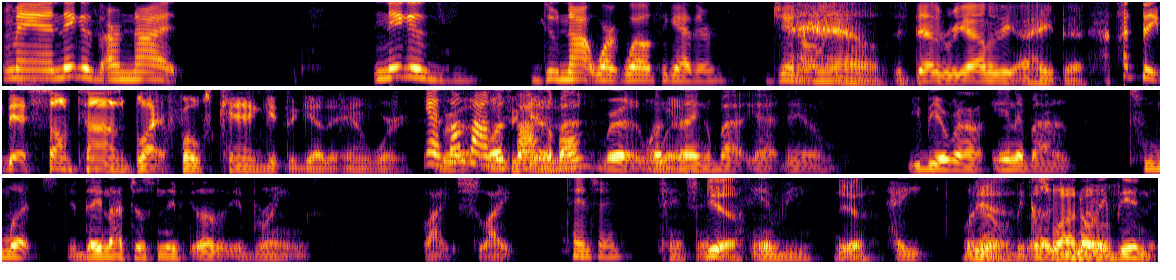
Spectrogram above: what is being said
Man, niggas are not. Niggas do not work well together. Generally, Hell, is that a reality? I hate that. I think that sometimes black folks can get together and work. yeah. Sometimes one it's thing possible. About, bruh, one Well. thing about goddamn, you be around anybody too much. If they not your significant other, it brings like slight Tension. tension, Yeah. envy, Yeah. hate, whatever. Yeah, because you I know never- they business.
